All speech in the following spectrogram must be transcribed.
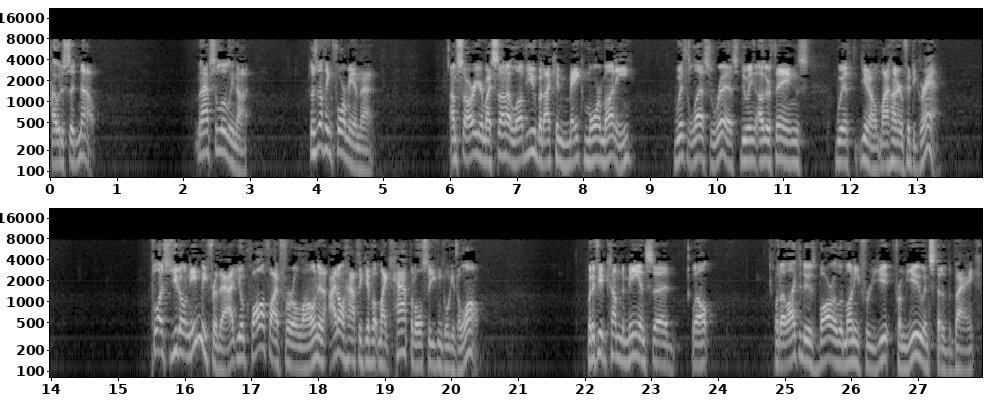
I would have said no. Absolutely not. There's nothing for me in that. I'm sorry, you're my son. I love you, but I can make more money with less risk doing other things with, you know, my 150 grand. Plus, you don't need me for that. You'll qualify for a loan, and I don't have to give up my capital so you can go get the loan. But if you'd come to me and said, well, what I'd like to do is borrow the money for you, from you instead of the bank.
